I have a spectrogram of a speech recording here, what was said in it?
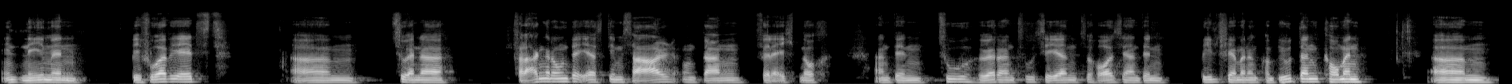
entnehmen. Bevor wir jetzt ähm, zu einer Fragenrunde erst im Saal und dann vielleicht noch an den Zuhörern, Zusehern zu Hause an den Bildschirmen und Computern kommen, ähm,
